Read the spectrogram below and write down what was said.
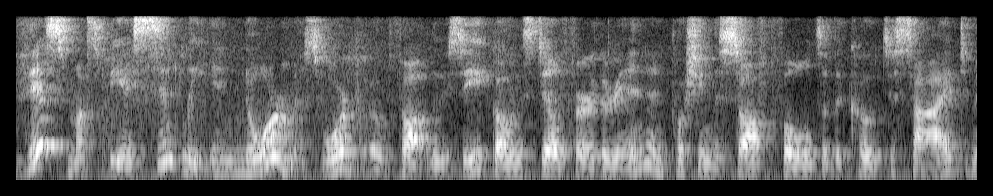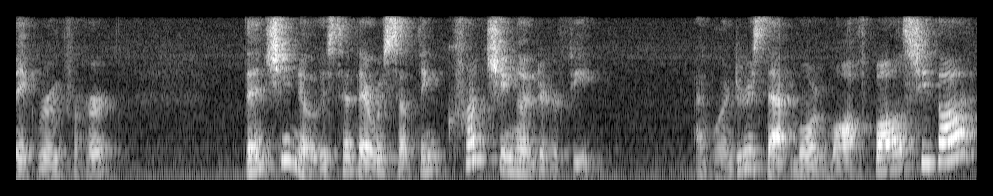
This must be a simply enormous wardrobe, thought Lucy, going still further in and pushing the soft folds of the coats aside to make room for her. Then she noticed that there was something crunching under her feet. I wonder is that more mothballs, she thought,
